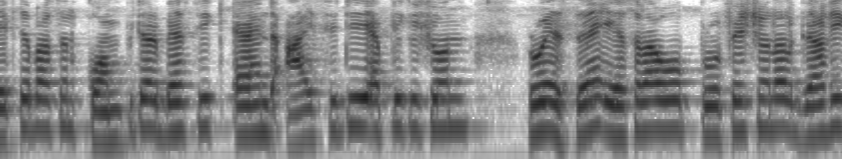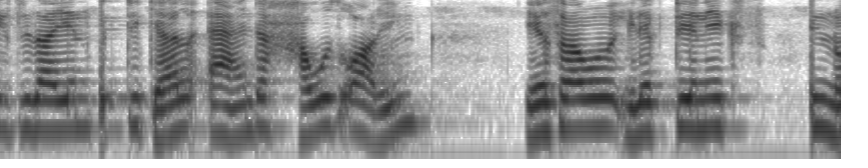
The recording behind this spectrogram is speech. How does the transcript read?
দেখতে পাচ্ছেন computer basic and ICT application রয়েছে। এছাড়াও professional graphics design, electrical and house wiring, এছাড়াও ইলেকট্রনিক্স বিভিন্ন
